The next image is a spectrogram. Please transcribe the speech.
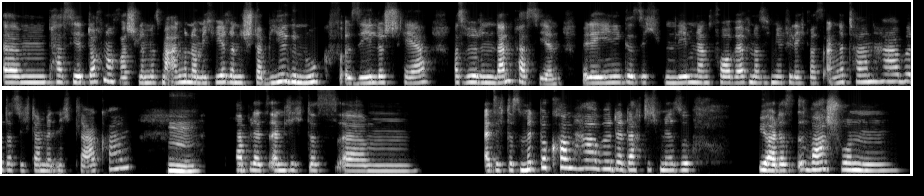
ähm, passiert doch noch was Schlimmes. Mal angenommen, ich wäre nicht stabil genug seelisch her, was würde denn dann passieren? Will derjenige sich ein Leben lang vorwerfen, dass ich mir vielleicht was angetan habe, dass ich damit nicht klarkam? Hm. Ich habe letztendlich das, ähm, als ich das mitbekommen habe, da dachte ich mir so, ja, das war schon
